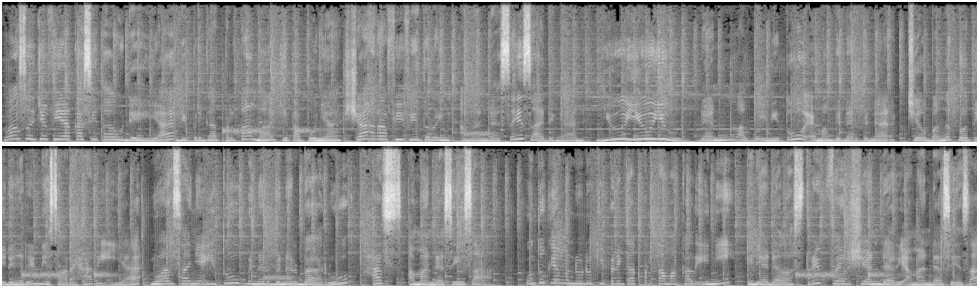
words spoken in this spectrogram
Langsung aja via kasih tahu deh ya. Di peringkat pertama kita punya Syahrafi featuring Amanda Sesa dengan You You You. Dan lagu ini tuh emang benar-benar chill banget buat didengerin di sore hari ya. Nuansanya itu benar-benar baru khas Amanda Sesa. Untuk yang menduduki peringkat pertama kali ini, ini adalah strip version dari Amanda Sesa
